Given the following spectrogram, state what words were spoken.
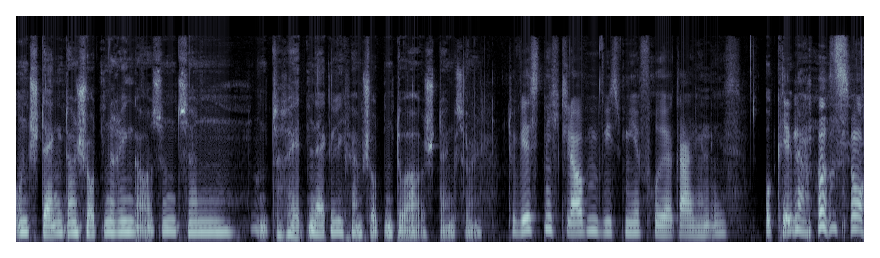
und steigen dann Schottenring aus und sind und hätten eigentlich beim Schottentor aussteigen sollen. Du wirst nicht glauben, wie es mir früher gegangen ist. Okay. Genau so.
